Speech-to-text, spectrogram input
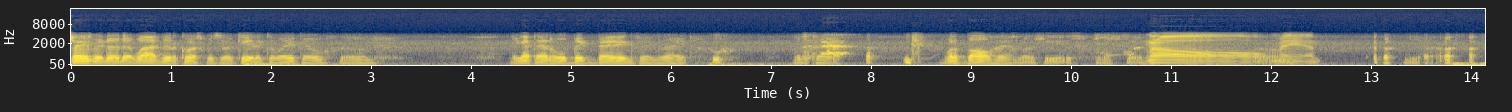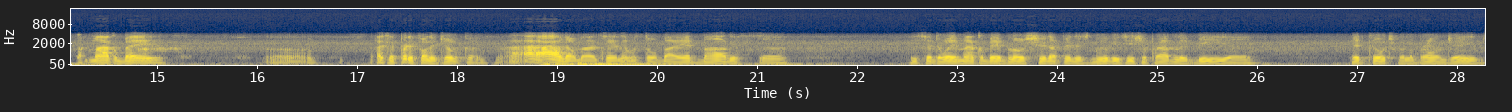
favorite of the wide men, of course, was uh, Kaley Cuoco. Um, they got that whole Big Bang thing right. Whew. Let me tell you. What a ball handler she is. Oh Um, man. yeah. Michael Bay. Uh, actually, a pretty funny joke. Uh, I, I don't mind saying that was told by Ed Bogus. Uh, he said the way Michael Bay blows shit up in his movies, he should probably be uh, head coach for LeBron James.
